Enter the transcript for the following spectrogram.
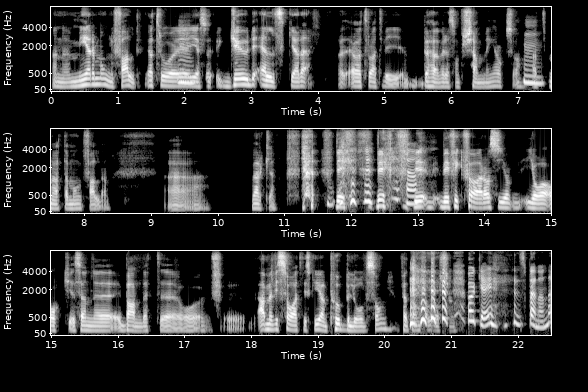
Men eh, mer mångfald. Jag tror eh, Mm. Jesus, Gud älskar det. Jag tror att vi behöver det som församlingar också, Mm. att möta mångfalden. Eh, verkligen. vi, vi, Ja. vi, vi fick för oss, jag- och sen eh, bandet, eh, och, f- ja, men vi sa att vi skulle göra en publovsång för ett antal år sedan. Okej, spännande.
